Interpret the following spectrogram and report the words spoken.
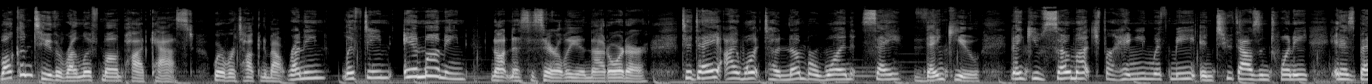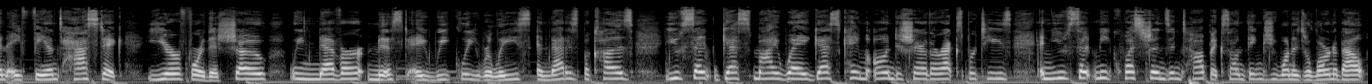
Welcome to the Run Lift Mom podcast, where we're talking about running, lifting, and momming, not necessarily in that order. Today, I want to number one say thank you. Thank you so much for hanging with me in 2020. It has been a fantastic year for this show. We never missed a weekly release, and that is because you sent guests my way. Guests came on to share their expertise, and you sent me questions and topics on things you wanted to learn about.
